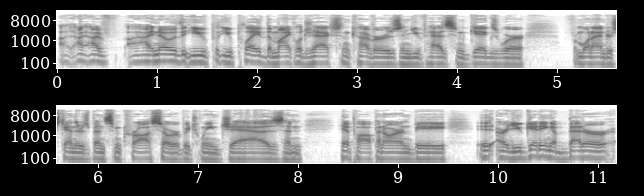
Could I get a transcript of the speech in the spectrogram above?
I, I've I know that you you played the Michael Jackson covers, and you've had some gigs where, from what I understand, there's been some crossover between jazz and hip hop and R and B. Are you getting a better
